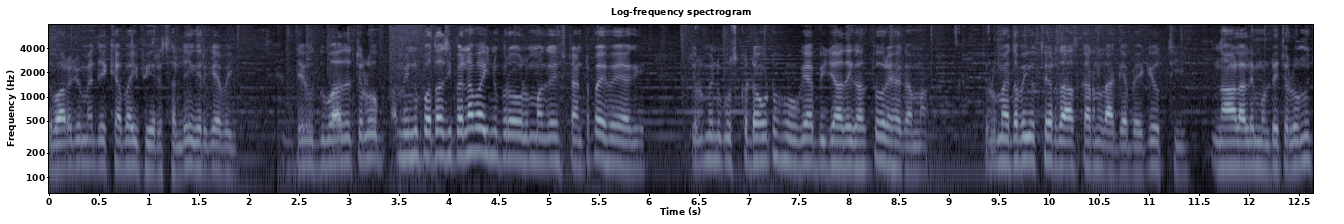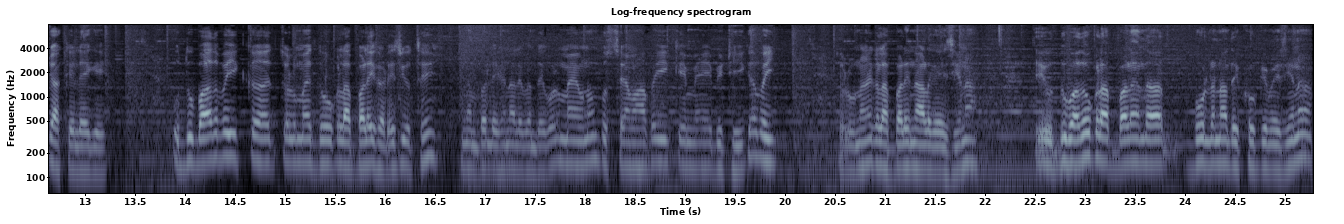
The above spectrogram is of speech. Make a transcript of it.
ਦੁਬਾਰਾ ਜੋ ਮੈਂ ਦੇਖਿਆ ਬਾਈ ਫੇਰ ਥੱਲੇ ਗਿਰ ਗਿਆ ਬਾਈ। ਤੇ ਉਸ ਤੋਂ ਬਾਅਦ ਚਲੋ, ਮੈਨੂੰ ਪਤਾ ਸੀ ਪਹਿਲਾਂ ਬਾਈ ਨੂੰ ਪ੍ਰੋਬਲਮ ਆ ਗਈ ਸਟੰਟ ਪਏ ਹੋਏ ਹੈਗੇ। ਚਲੋ ਮੈਨੂੰ ਕੁਝ ਡਾਊਟ ਹੋ ਗਿਆ ਵੀ ਜ਼ਿਆਦਾ ਗਲਤ ਹੋ ਰਿਹਾ ਕੰਮ। ਚਲੋ ਮੈਂ ਤਾਂ ਬਾਈ ਉੱਥੇ ਅਰਦਾਸ ਕਰਨ ਲੱਗ ਗਿਆ ਬਹਿ ਕੇ ਉੱਥੇ ਨਾਲ ਵਾਲੇ ਮੁੰਡੇ ਚਲੋ ਉਹਨੂੰ ਚੱਕ ਕੇ ਲੈ ਗਏ। ਉਦੋਂ ਬਾਅਦ ਬਾਈ ਇੱਕ, ਚਲੋ ਮੈਂ ਦੋ ਕਲੱਬ ਵਾਲੇ ਖੜੇ ਸੀ ਉੱਥੇ ਨੰਬਰ ਲਿਖਣ ਵਾਲੇ ਬੰਦੇ ਕੋਲ। ਮੈਂ ਉਹਨਾਂ ਨੂੰ ਪੁੱਛਿਆ, ਮਾ ਬਾਈ ਕਿਵੇਂ, ਵੀ ਠੀਕ ਆ ਬਾਈ? ਚਲੋ ਉਹਨਾਂ ਨੇ ਕਲੱਬ ਵਾਲੇ ਨਾਲ ਗਏ ਸੀ ਨਾ ਤੇ ਤੋਂ ਬਾਅਦ ਉਹ ਕਲੱਬ ਵਾਲਿਆਂ ਦਾ ਬੋਲਣਾ ਦੇਖੋ ਕਿਵੇਂ ਸੀ ਨਾ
